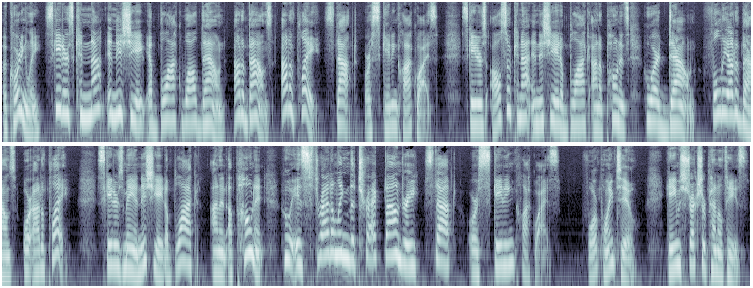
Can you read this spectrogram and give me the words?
Accordingly, skaters cannot initiate a block while down, out of bounds, out of play, stopped, or skating clockwise. Skaters also cannot initiate a block on opponents who are down, fully out of bounds, or out of play. Skaters may initiate a block on an opponent who is straddling the track boundary, stopped, or skating clockwise. 4.2 Game structure penalties.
